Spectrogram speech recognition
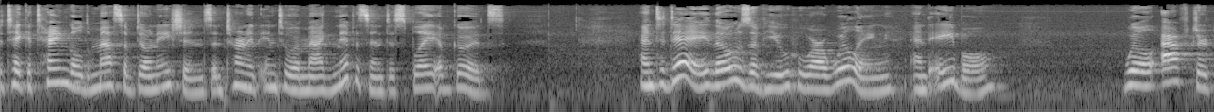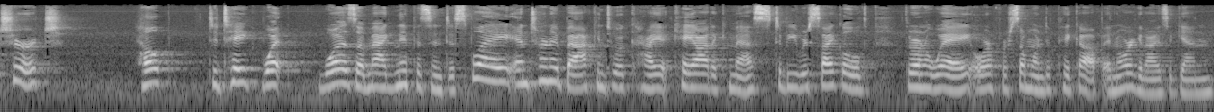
to take a tangled mess of donations and turn it into a magnificent display of goods. And today, those of you who are willing and able will, after church, help to take what was a magnificent display and turn it back into a chaotic mess to be recycled, thrown away, or for someone to pick up and organize again.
